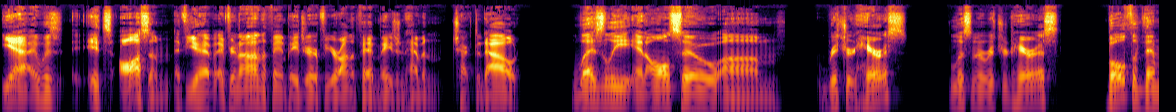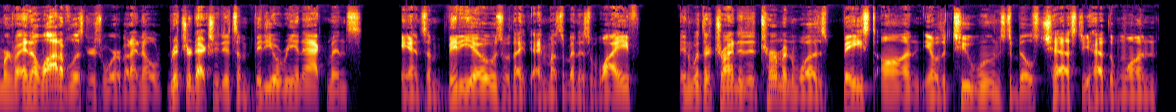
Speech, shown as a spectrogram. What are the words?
Yeah, it was. It's awesome. If you have, if you're not on the fan page, or if you're on the fan page and haven't checked it out, Leslie and also um, Richard Harris, listener Richard Harris, both of them were, and a lot of listeners were, but I know Richard actually did some video reenactments and some videos with, I, I must have been his wife. And what they're trying to determine was based on, you know, the two wounds to Bill's chest. You had the one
